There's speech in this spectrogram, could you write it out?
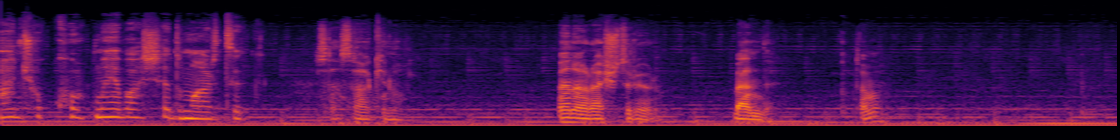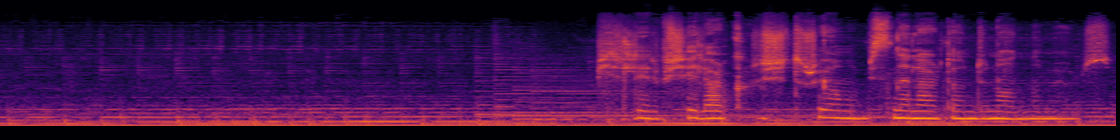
Ben çok korkmaya başladım artık. Sen sakin ol. Ben araştırıyorum. Ben de. Tamam? Birileri bir şeyler karıştırıyor ama biz neler döndüğünü anlamıyoruz.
